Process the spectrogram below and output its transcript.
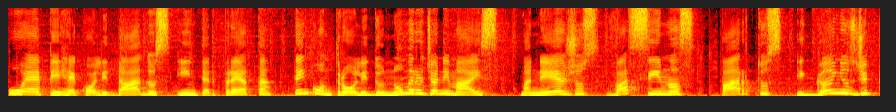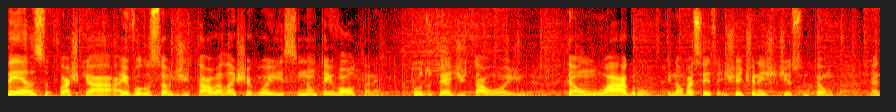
O app recolhe dados e interpreta, tem controle do número de animais, manejos, vacinas, partos e ganhos de peso. Eu acho que a, evolução digital ela chegou aí se não tem volta, né? Tudo é digital hoje, então o agro e não vai ser diferente disso. Então, é,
